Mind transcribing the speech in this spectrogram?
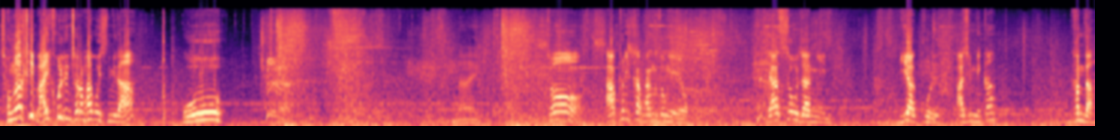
정확히 마이콜님처럼 하고 있습니다. 오. 저 아프리카 방송이에요. 야스오장님. 미야콜. 아십니까? 감다.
